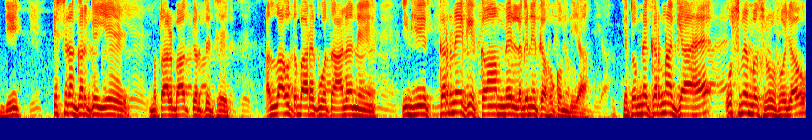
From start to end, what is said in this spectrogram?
جی اس طرح کر کے یہ مطالبات کرتے تھے۔ اللہ تبارک و تعالی نے انہیں کرنے کے کام میں لگنے کا حکم دیا کہ تم نے کرنا کیا ہے، اس میں مصروف ہو جاؤ۔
